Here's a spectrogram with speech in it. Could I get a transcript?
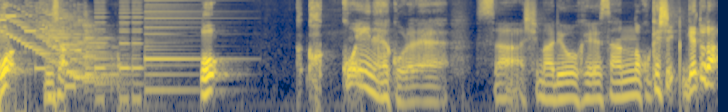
おできたお。かかっこいいねこれね。さあ島良平さんのこけしゲットだ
